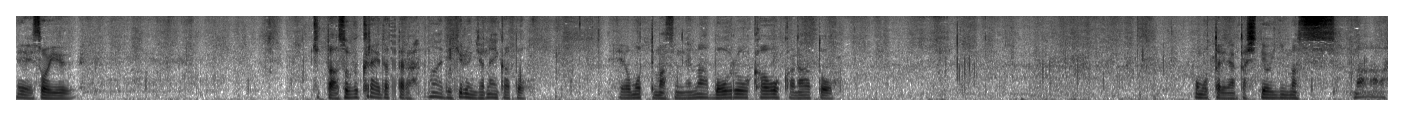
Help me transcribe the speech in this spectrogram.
えそういうちょっと遊ぶくらいだったらまあできるんじゃないかと思ってますんでまあボールを買おうかなと思ったりなんかしております。まあ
